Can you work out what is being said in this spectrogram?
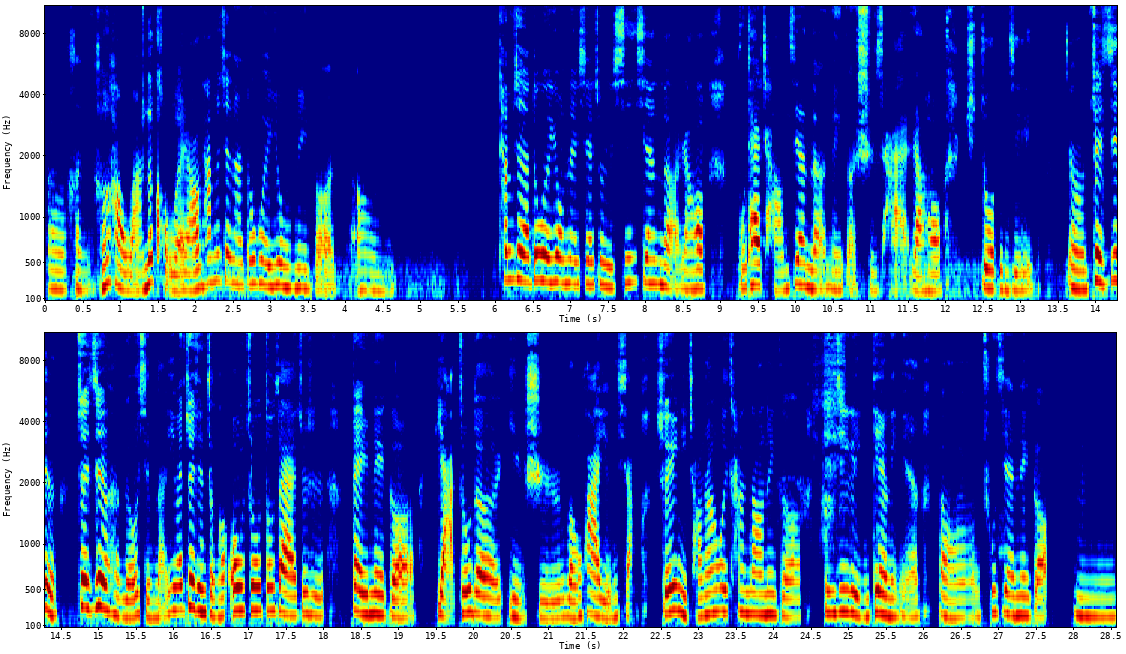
呃很很好玩的口味。然后他们现在都会用那个，嗯，他们现在都会用那些就是新鲜的，然后不太常见的那个食材，然后去做冰激凌。嗯，最近最近很流行的，因为最近整个欧洲都在就是被那个。亚洲的饮食文化影响，所以你常常会看到那个冰激凌店里面，嗯，出现那个嗯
